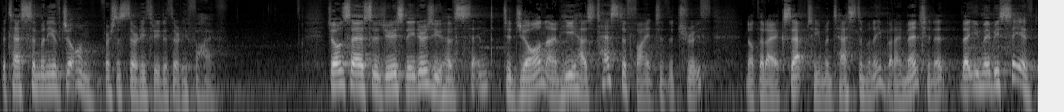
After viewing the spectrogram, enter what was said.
The testimony of John, verses 33 to 35. John says to the Jewish leaders, You have sent to John, and he has testified to the truth. Not that I accept human testimony, but I mention it that you may be saved.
